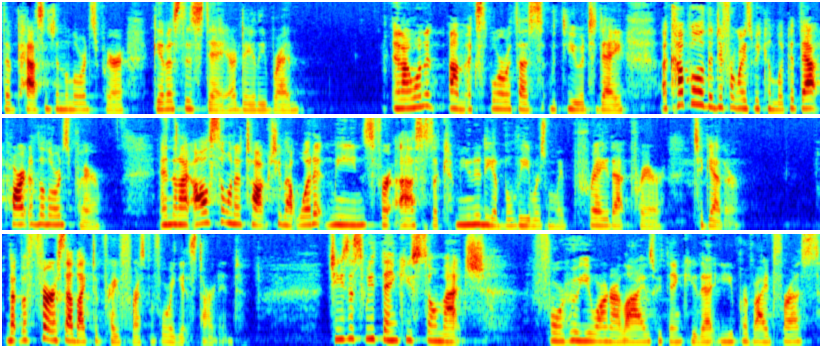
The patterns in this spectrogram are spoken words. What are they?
the passage in the Lord's Prayer, give us this day our daily bread. And I want to um, explore with us, with you today, a couple of the different ways we can look at that part of the Lord's Prayer. And then I also want to talk to you about what it means for us as a community of believers when we pray that prayer together. But, but first, I'd like to pray for us before we get started. Jesus, we thank you so much for who you are in our lives. We thank you that you provide for us.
